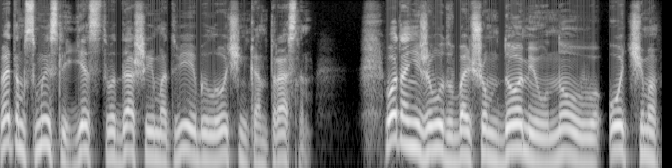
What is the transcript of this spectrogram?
В этом смысле детство Даши и Матвея было очень контрастным. Вот они живут в большом доме у нового отчима,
